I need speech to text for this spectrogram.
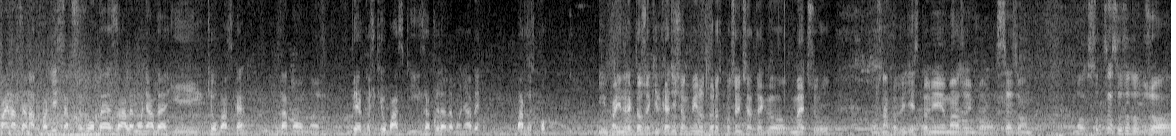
Fajna cena, 23 zł za lemoniadę i kiełbaskę. Za tą wielkość kiełbaski i za tyle lemoniady. Bardzo spoko. I panie dyrektorze, kilkadziesiąt minut do rozpoczęcia tego meczu. Można powiedzieć spełnienie marzeń, bo sezon no, sukcesu to, to dużo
